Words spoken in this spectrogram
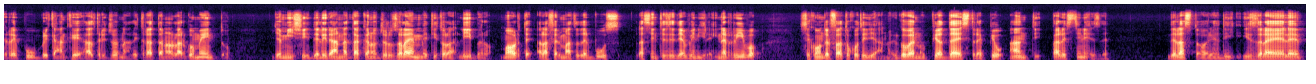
Repubblica, anche altri giornali, trattano l'argomento gli amici dell'Iran attaccano Gerusalemme, titola Libero, morte alla fermata del bus, la sintesi di avvenire. In arrivo, secondo il Fatto Quotidiano, il governo più a destra e più anti-palestinese della storia di Israele.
